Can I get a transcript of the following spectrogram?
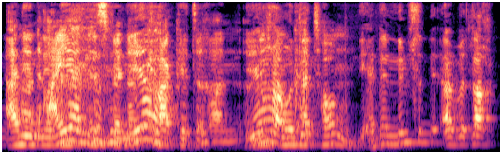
an den Eiern ist, wenn da Ja. Kacke dran und nicht am und Karton. Dann, ja, dann nimmst du, aber sag,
